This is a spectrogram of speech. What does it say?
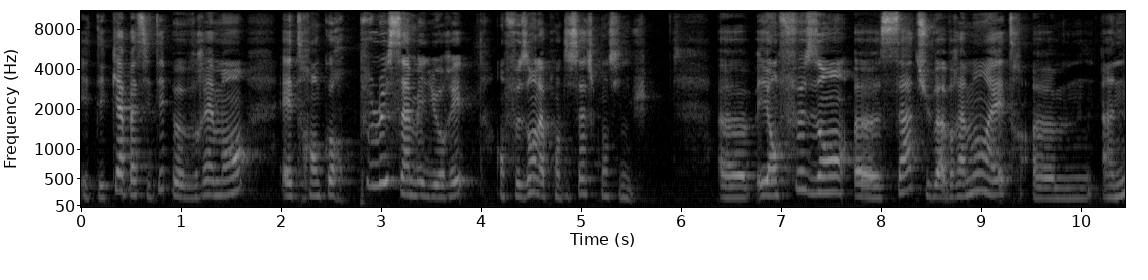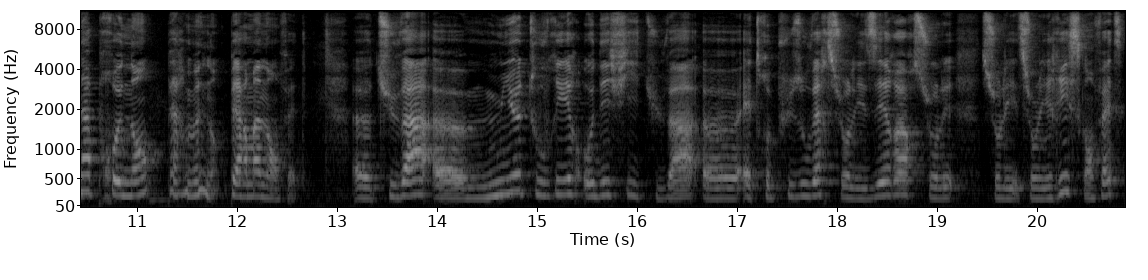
et tes capacités peuvent vraiment être encore plus améliorés en faisant l'apprentissage continu. Euh, et en faisant euh, ça, tu vas vraiment être euh, un apprenant permanent, permanent en fait. Tu vas mieux t'ouvrir aux défis, tu vas être plus ouvert sur les erreurs, sur les, sur les, sur les risques en fait,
